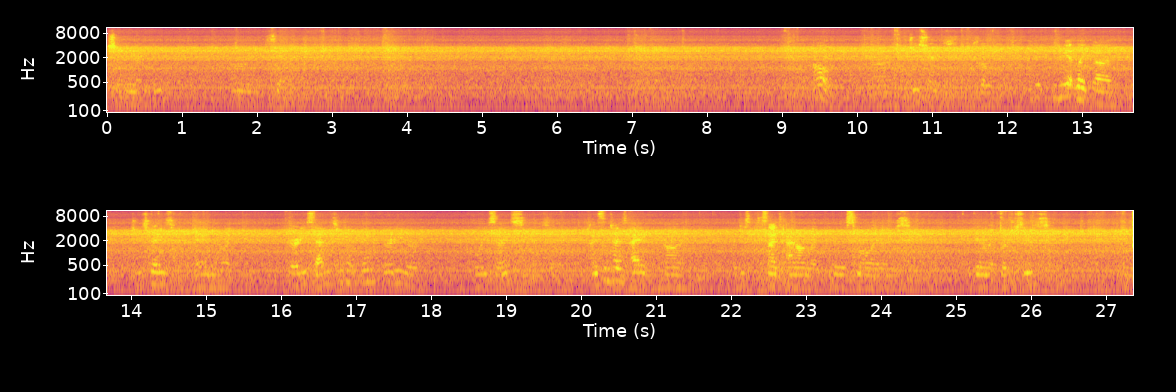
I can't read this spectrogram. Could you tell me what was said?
shipping and everything. Um, so. Oh, uh, G strings. So you can get like uh, G strings in like thirty cents or something, thirty or forty cents. So, and sometimes I uh, I just decide to add on like really small items of my purchases. Um,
